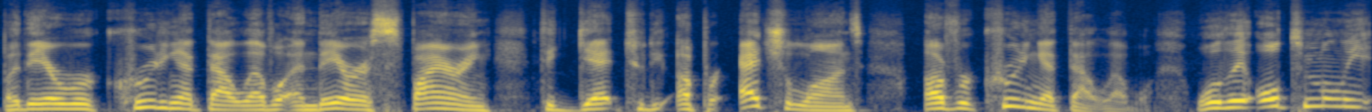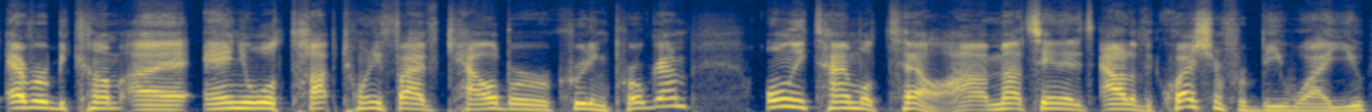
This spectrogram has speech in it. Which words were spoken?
but they are recruiting at that level and they are aspiring to get to the upper echelons of recruiting at that level. Will they ultimately ever become an annual top 25 caliber recruiting program? Only time will tell. I'm not saying that it's out of the question for BYU,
